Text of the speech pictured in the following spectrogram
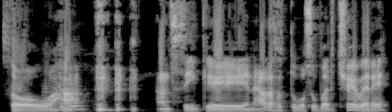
So, ajá. Así que nada, eso estuvo súper chévere.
